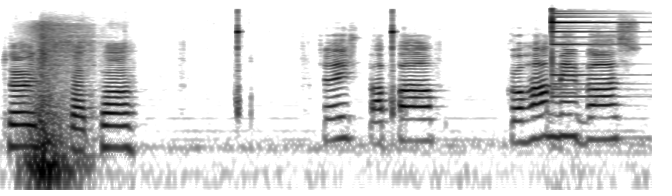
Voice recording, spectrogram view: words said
Cześć, papa. Cześć papa, kochamy was.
